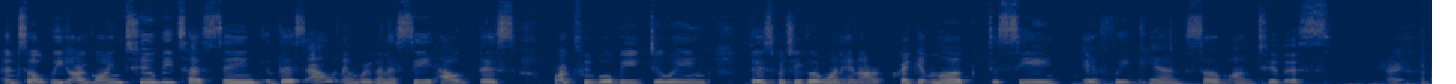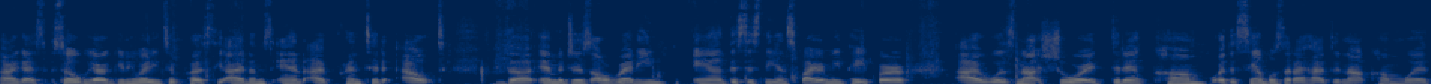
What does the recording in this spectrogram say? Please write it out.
And so we are going to be testing this out and we're gonna see how this works. We will be doing this particular one in our Cricut mug to see if we can sub onto this. All right. All right, guys. So we are getting ready to press the items and I printed out the images already. And this is the Inspire Me paper. I was not sure. It didn't come, or the samples that I had did not come with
